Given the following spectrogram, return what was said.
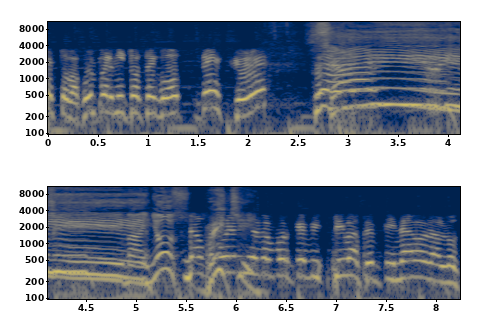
esto bajo un permiso Segov de ¡Richie! mañoso. No puedo porque mis chivas empinaron a los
